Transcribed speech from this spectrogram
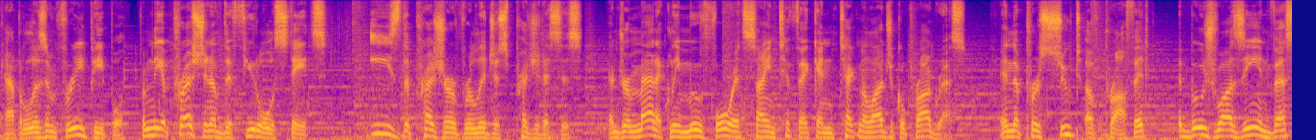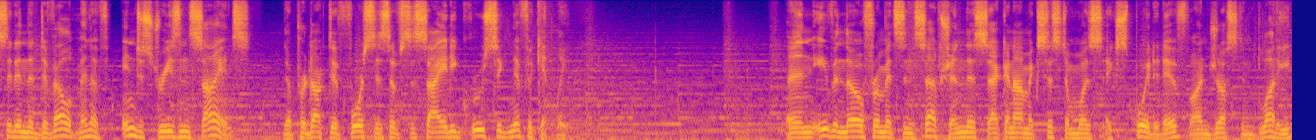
Capitalism freed people from the oppression of the feudal estates, eased the pressure of religious prejudices, and dramatically moved forward scientific and technological progress. In the pursuit of profit, the bourgeoisie invested in the development of industries and science. The productive forces of society grew significantly. And even though from its inception this economic system was exploitative, unjust, and bloody,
